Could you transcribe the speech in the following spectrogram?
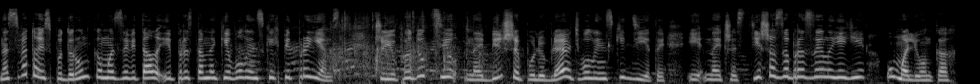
На свято із подарунками завітали і представники волинських підприємств, чию продукцію найбільше полюбляють волинські діти і найчастіше зобразили її у малюнках.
